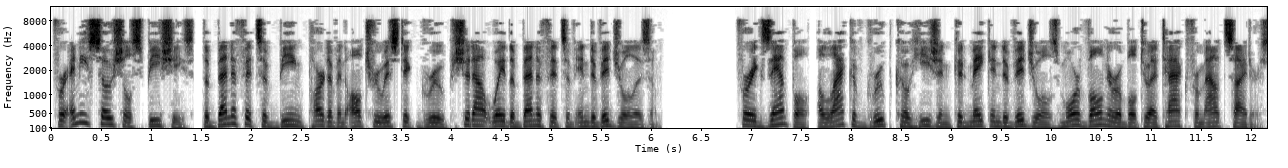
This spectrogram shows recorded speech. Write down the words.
For any social species, the benefits of being part of an altruistic group should outweigh the benefits of individualism. For example, a lack of group cohesion could make individuals more vulnerable to attack from outsiders.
